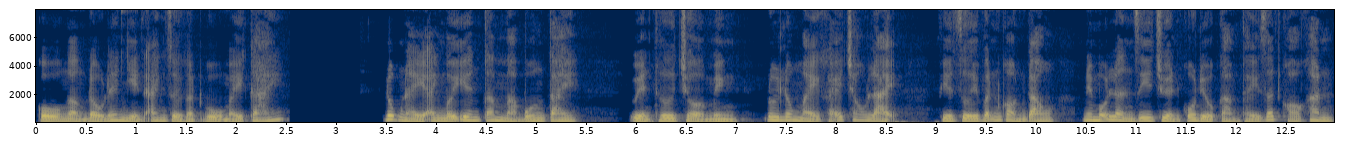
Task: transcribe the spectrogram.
Cô ngẩng đầu lên nhìn anh rồi gật gù mấy cái. Lúc này anh mới yên tâm mà buông tay. Uyển Thư chờ mình, đôi lông mày khẽ trao lại. Phía dưới vẫn còn đau, nên mỗi lần di chuyển cô đều cảm thấy rất khó khăn.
